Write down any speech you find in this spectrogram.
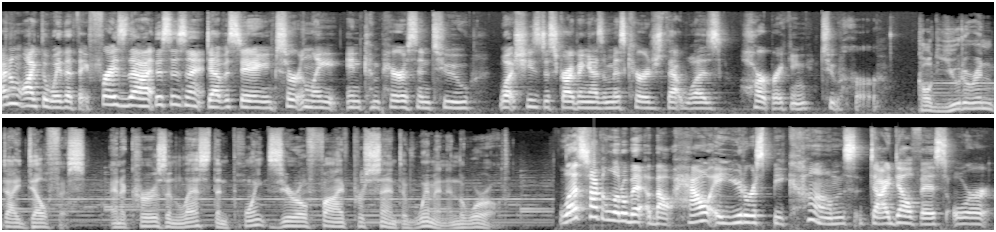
I don't like the way that they phrase that. This isn't devastating, certainly in comparison to what she's describing as a miscarriage that was heartbreaking to her. Called uterine didelphys and occurs in less than 0.05% of women in the world. Let's talk a little bit about how a uterus becomes didelphys or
